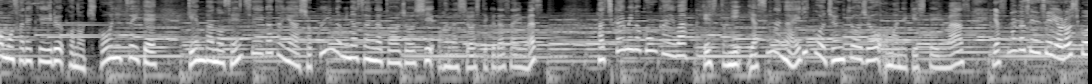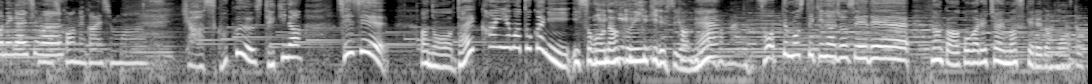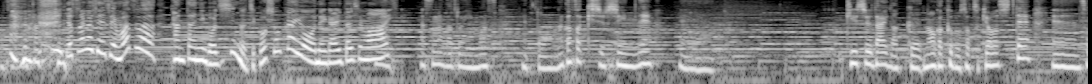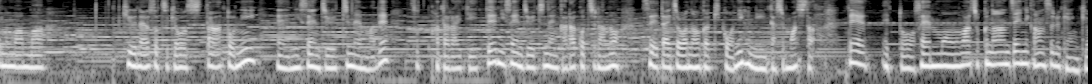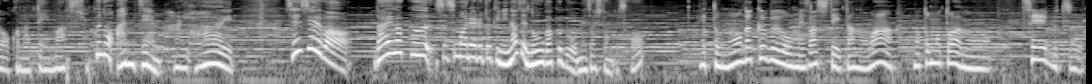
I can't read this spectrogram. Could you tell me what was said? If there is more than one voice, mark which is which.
Speaker 1: 開放もされているこの機構について現場の先生方や職員の皆さんが登場しお話をしてくださいます。8回目の今回はゲストに安永恵里子准教授をお招きしています。安永先生よろしくお願いします。
Speaker 2: よろしくお願いします。
Speaker 1: いやすごく素敵な先生あの代官山とかにいそうな雰囲気ですよね。とっても素敵な女性でなんか憧れちゃいますけれども。安永先生まずは簡単にご自身の自己紹介をお願いいたします、はい、
Speaker 2: 安永と言います。えっと長崎出身で、えー、九州大学農学部卒業して、えー、そのまま旧大を卒業した後に、えー、2011年まで働いていて2011年からこちらの生態調和農学機構に赴任いたしました。で、えっと、専門は食の安全に関する研究を行っています。
Speaker 1: 食の安全。はい、はい、先生は大学進まれる時になぜ農学部を目指したんですか？
Speaker 2: えっと、農学部を目指していたのはもともとあの生物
